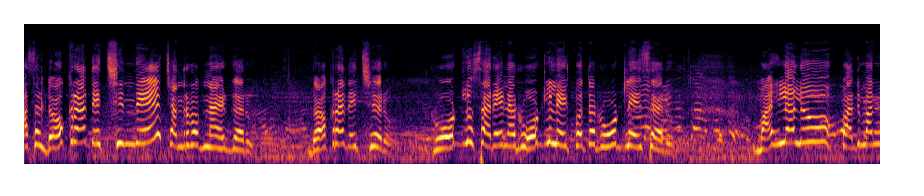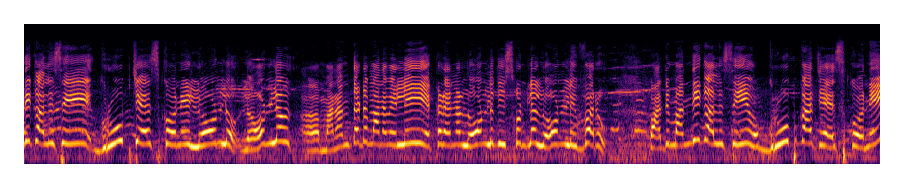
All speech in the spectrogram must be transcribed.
అసలు డోక్రా తెచ్చిందే చంద్రబాబు నాయుడు గారు. డోక్రా తెచ్చారు. రోడ్లు సరైన రోడ్లు లేకపోతే రోడ్లు వేశారు. మహిళలు పది మంది కలిసి గ్రూప్ చేసుకొని లోన్లు లోన్లు మనంతట మనం వెళ్ళి ఎక్కడైనా లోన్లు తీసుకుంటే లోన్లు ఇవ్వరు. పది మంది కలిసి ఒక గ్రూప్గా చేసుకొని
